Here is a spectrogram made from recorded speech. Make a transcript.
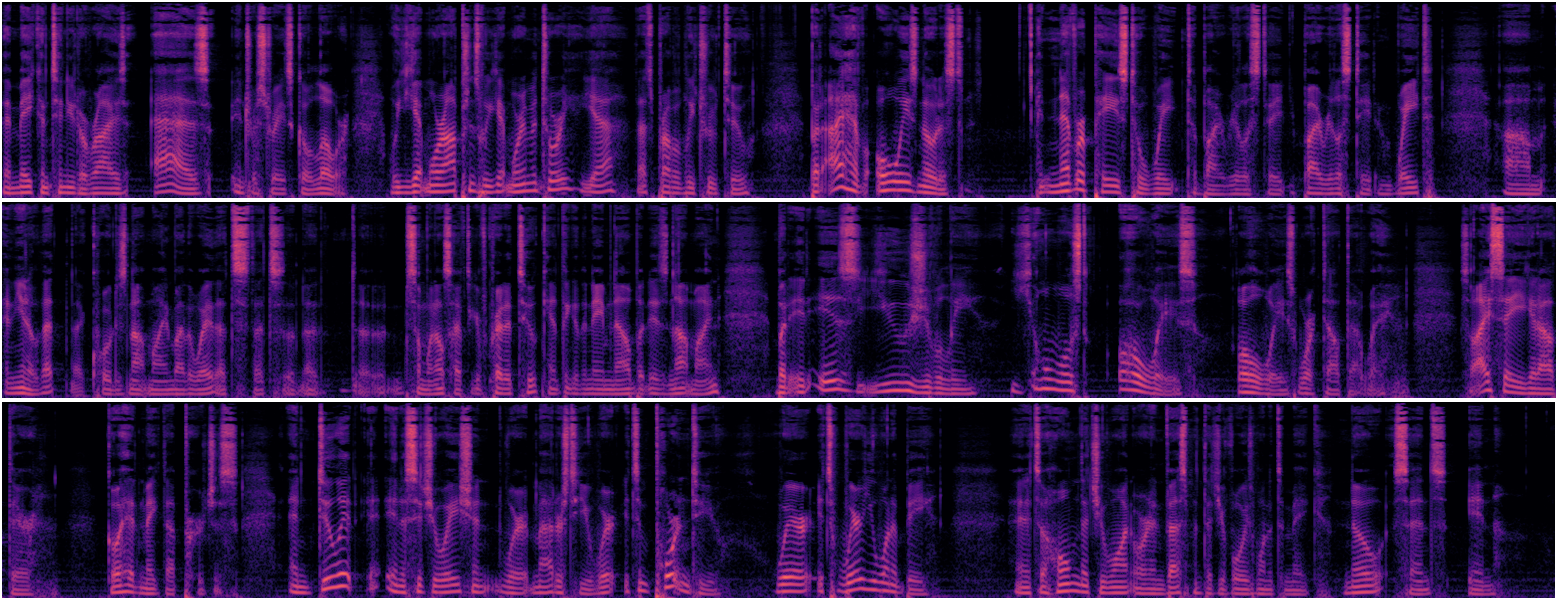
they may continue to rise as interest rates go lower. Will you get more options? Will you get more inventory? Yeah, that's probably true too. But I have always noticed it never pays to wait to buy real estate. You buy real estate and wait. Um, and you know that, that quote is not mine, by the way. That's that's a, a, a, someone else I have to give credit to. Can't think of the name now, but it is not mine. But it is usually, almost always, always worked out that way. So I say you get out there, go ahead and make that purchase. And do it in a situation where it matters to you, where it's important to you, where it's where you want to be. And it's a home that you want or an investment that you've always wanted to make. No sense in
